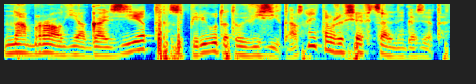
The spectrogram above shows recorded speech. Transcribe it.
Набрал я газет за период этого визита. А знаете, там же все официальные газеты.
